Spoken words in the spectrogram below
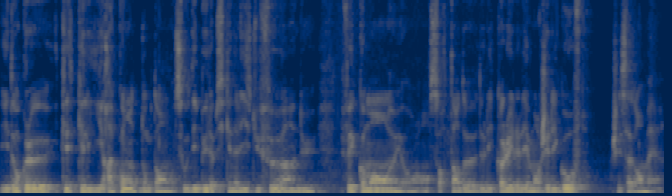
Et donc, il raconte, donc c'est au début de la psychanalyse du feu, du, fait comment, en, sortant de, l'école, il allait manger des gaufres chez sa grand-mère.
